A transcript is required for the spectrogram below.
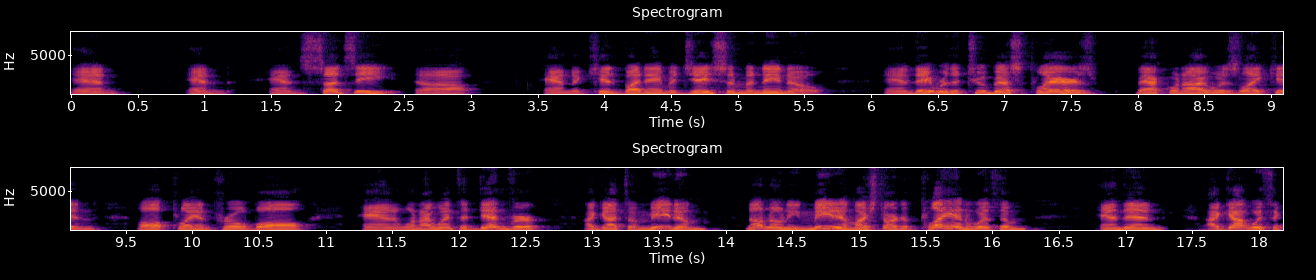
and and and Sudsy uh, and a kid by name of Jason Mannino, and they were the two best players back when I was like in all playing pro ball. And when I went to Denver, I got to meet him. Not only meet him, I started playing with him, and then I got with the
